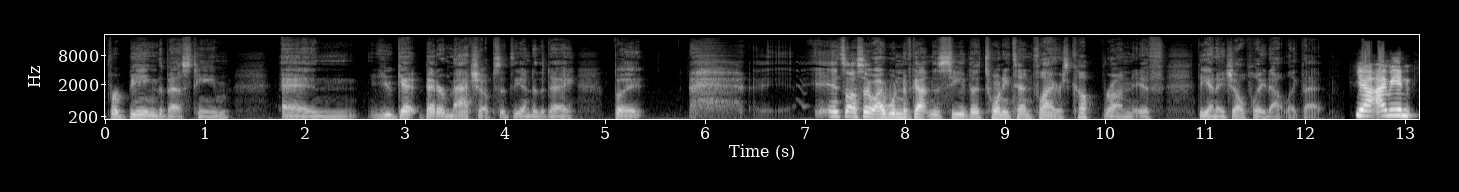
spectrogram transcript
for being the best team and you get better matchups at the end of the day. But it's also, I wouldn't have gotten to see the 2010 Flyers Cup run if the NHL played out like that. Yeah, I mean,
